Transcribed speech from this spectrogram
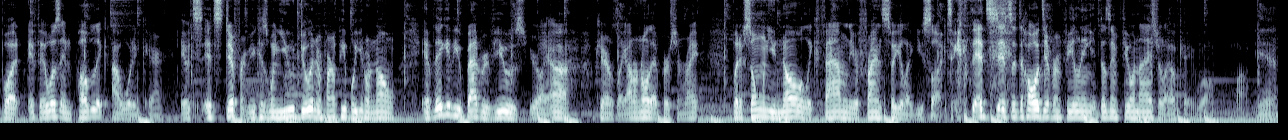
but if it was in public, I wouldn't care. It's it's different because when you do it in front of people you don't know, if they give you bad reviews, you're like, ah, who cares? Like I don't know that person, right? But if someone you know, like family or friends, so you're like, you sucked. it's it's a whole different feeling. It doesn't feel nice. You're like, okay, well, wow. Yeah.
